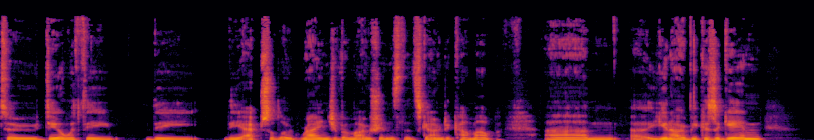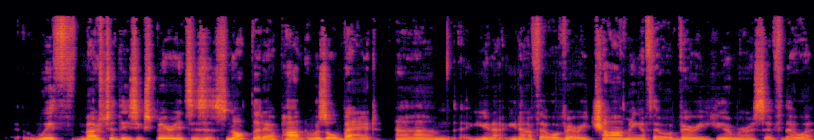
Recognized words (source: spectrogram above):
to deal with the the the absolute range of emotions that's going to come up. Um, uh, you know, because again, with most of these experiences, it's not that our partner was all bad. Um, you know, you know, if they were very charming, if they were very humorous, if they were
